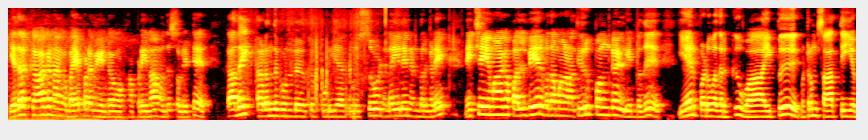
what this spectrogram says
எதற்காக நாங்கள் பயப்பட வேண்டும்? அப்படிலாம் வந்து சொல்லிட்டு கதை நடந்து கொண்டிருக்கக்கூடிய ஒரு சூழ்நிலையிலே நண்பர்களே நிச்சயமாக பல்வேறு விதமான திருப்பங்கள் என்பது ஏற்படுவதற்கு வாய்ப்பு மற்றும் சாத்திய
